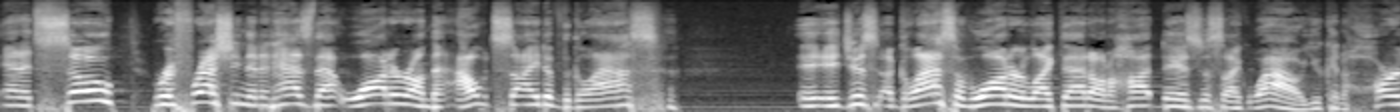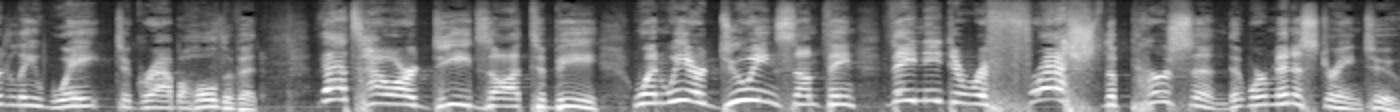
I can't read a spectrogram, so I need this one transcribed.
and it's so refreshing that it has that water on the outside of the glass. It, it, just, a glass of water like that on a hot day is just like, wow, you can hardly wait to grab a hold of it. That's how our deeds ought to be. When we are doing something, they need to refresh the person that we're ministering to.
